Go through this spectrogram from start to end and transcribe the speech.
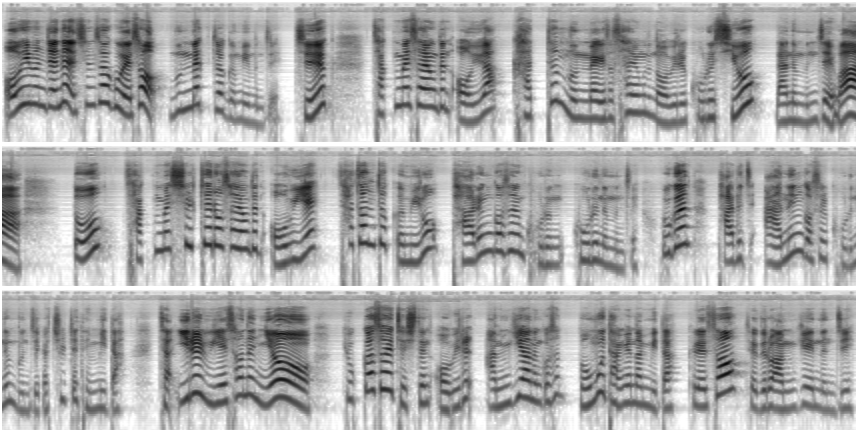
어휘 문제는 신서구에서 문맥적 의미 문제, 즉, 작품에 사용된 어휘와 같은 문맥에서 사용된 어휘를 고르시오 라는 문제와 또 작품에 실제로 사용된 어휘의 사전적 의미로 바른 것을 고른, 고르는 문제 혹은 바르지 않은 것을 고르는 문제가 출제됩니다. 자, 이를 위해서는요. 교과서에 제시된 어휘를 암기하는 것은 너무 당연합니다. 그래서 제대로 암기했는지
